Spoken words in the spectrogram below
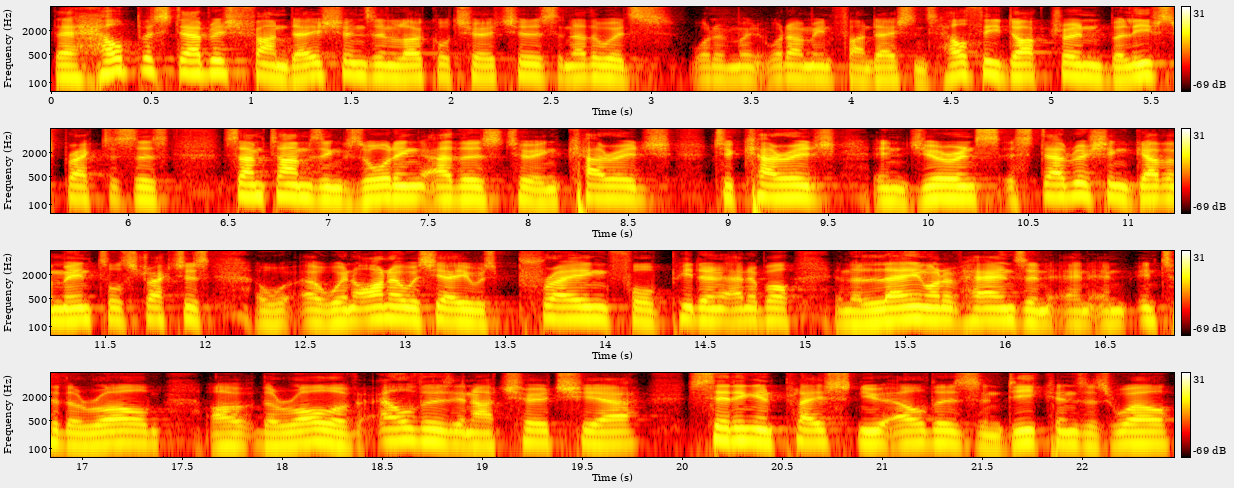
They help establish foundations in local churches. In other words, what I mean, what I mean foundations? Healthy doctrine, beliefs, practices, sometimes exhorting others to encourage, to courage, endurance, establishing governmental structures. Uh, uh, when Arno was here, he was praying for Peter and Annabelle in the laying on of hands and, and, and into the role, of, the role of elders in our church here, setting in place new elders and deacons as well.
